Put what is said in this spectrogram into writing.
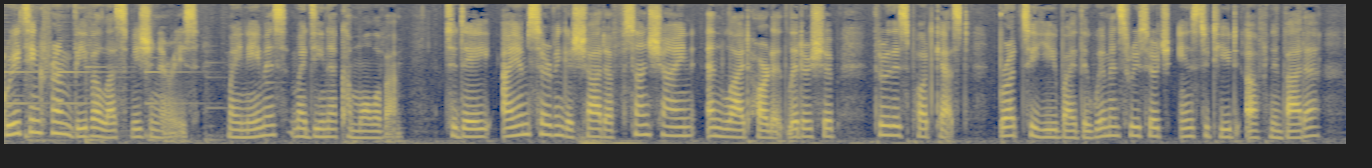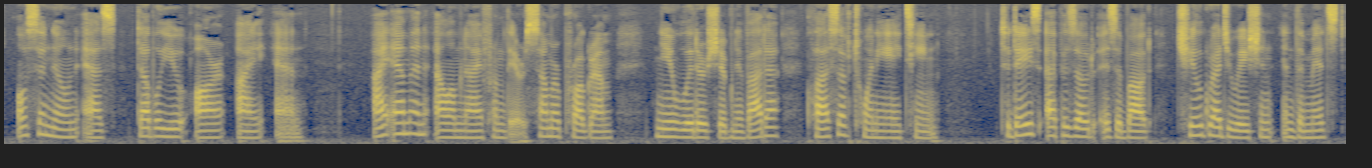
Greeting from Viva Las Visionaries. My name is Madina Kamolova. Today, I am serving a shot of sunshine and light-hearted leadership through this podcast brought to you by the Women's Research Institute of Nevada, also known as WRIN. I am an alumni from their summer program, New Leadership Nevada, class of 2018. Today's episode is about chill graduation in the midst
